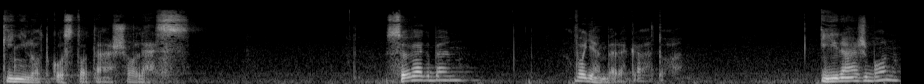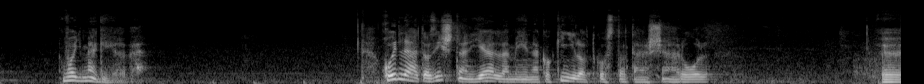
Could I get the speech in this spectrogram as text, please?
kinyilatkoztatása lesz. Szövegben vagy emberek által. Írásban vagy megélve. Hogy lehet az Isten jellemének a kinyilatkoztatásáról ö,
